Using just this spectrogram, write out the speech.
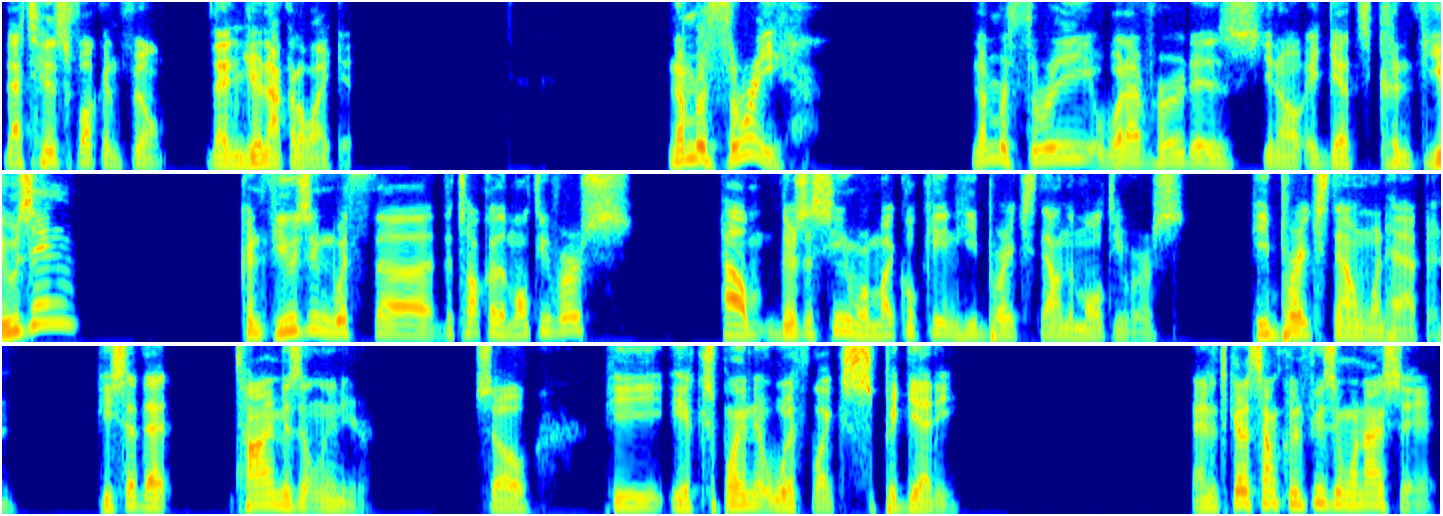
that's his fucking film. Then you're not going to like it. Number three, Number three, what I've heard is, you know, it gets confusing, confusing with uh, the talk of the multiverse. How there's a scene where Michael Keaton he breaks down the multiverse. He breaks down what happened. He said that time isn't linear, so he he explained it with like spaghetti, and it's gonna sound confusing when I say it.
